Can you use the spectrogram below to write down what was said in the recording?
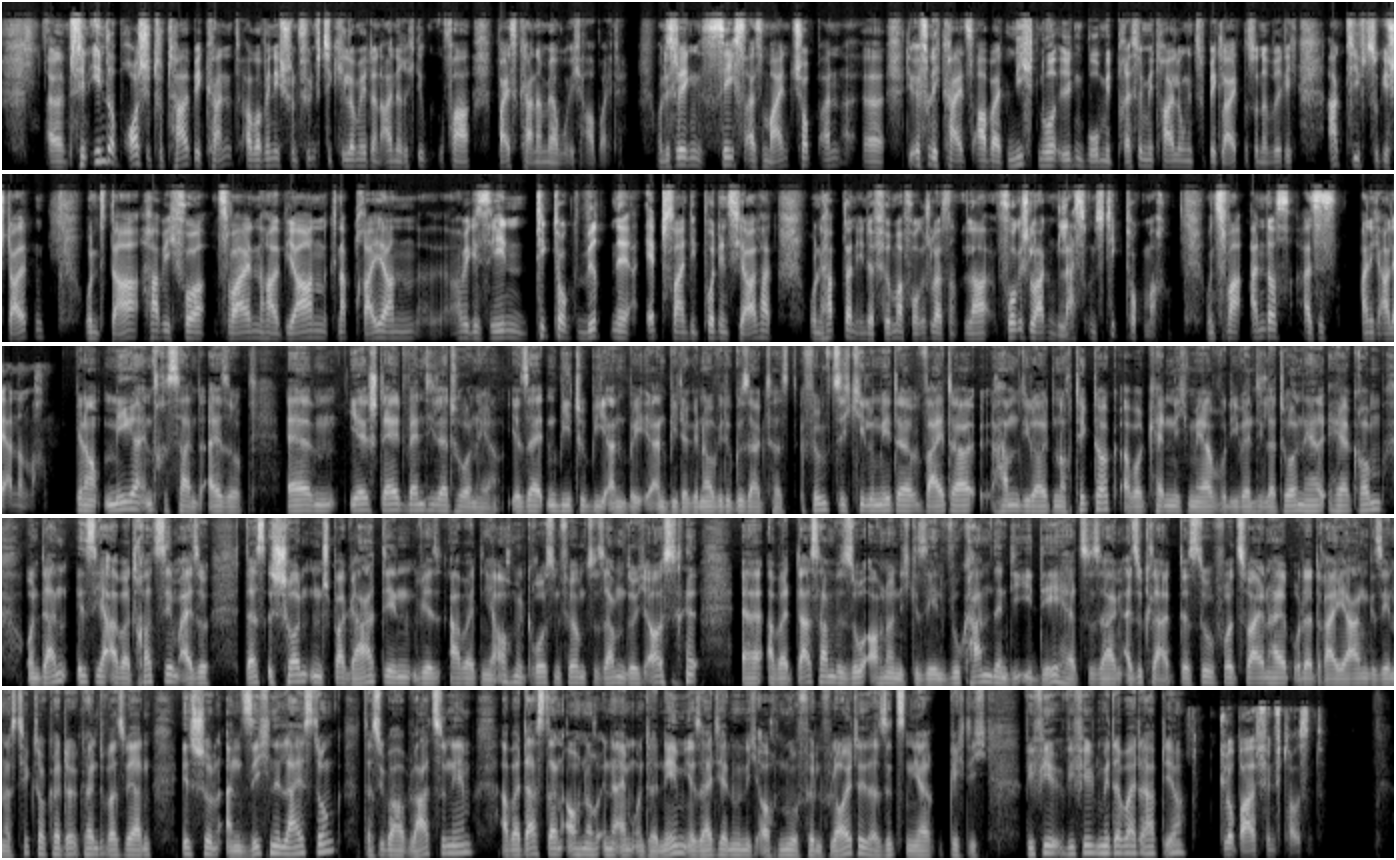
äh, sind in der Branche total bekannt, aber wenn ich schon 50 Kilometer in eine Richtung fahre, weiß keiner mehr, wo ich arbeite. Und deswegen sehe ich es als mein Job an, äh, die Öffentlichkeitsarbeit nicht nur irgendwo mit Pressemitteilungen zu begleiten, sondern wirklich aktiv zu gestalten. Und da habe ich vor zweieinhalb Jahren, knapp drei Jahren, äh, habe gesehen, TikTok wird eine App sein, die Potenzial hat und habe dann in der Firma vorgeschlagen, vorgeschlagen, lass uns TikTok machen. Und zwar anders, als es eigentlich alle anderen machen. Genau, mega interessant. Also, ähm, ihr stellt Ventilatoren her. Ihr seid ein B2B-Anbieter, genau wie du gesagt hast. 50 Kilometer weiter haben die Leute noch TikTok, aber kennen nicht mehr, wo die Ventilatoren her herkommen. Und dann ist ja aber trotzdem, also das ist schon ein Spagat, den wir arbeiten ja auch mit großen Firmen zusammen durchaus. äh, aber das haben wir so auch noch nicht gesehen. Wo kam denn die Idee her zu sagen, also klar, dass du vor zweieinhalb oder drei Jahren gesehen hast, TikTok könnte, könnte was werden, ist schon an sich eine Leistung, das überhaupt wahrzunehmen aber das dann auch noch in einem Unternehmen. Ihr seid ja nun nicht auch nur fünf Leute, da sitzen ja richtig, wie viel, wie viele Mitarbeiter habt ihr? Global 5000.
